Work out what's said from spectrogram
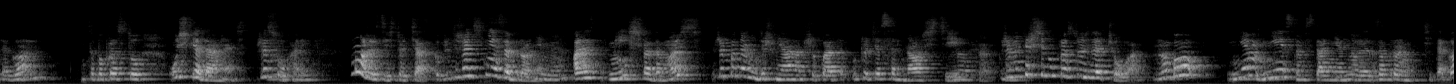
tego, Mhm. co po prostu uświadamiać, że słuchaj, możesz zjeść to ciastko, przecież ja Ci nie zabronię, No. ale miej świadomość, że potem będziesz miała na przykład uczucie senności, No tak. że będziesz się po prostu źle czuła. No bo nie, nie jestem w stanie No tak. zabronić Ci tego,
